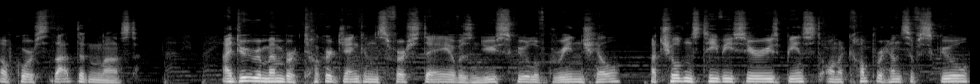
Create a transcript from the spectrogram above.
Of course, that didn't last. I do remember Tucker Jenkins' first day of his new school of Grange Hill, a children's TV series based on a comprehensive school,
